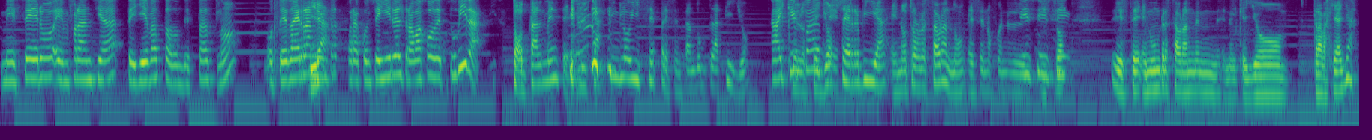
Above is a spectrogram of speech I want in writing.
mesero en Francia te lleva hasta donde estás, ¿no? O te da herramientas para conseguir el trabajo de tu vida. Totalmente. Mi casting lo hice presentando un platillo Ay, de los que yo servía en otro restaurante, no, ese no fue en el sí, sí, sí. Este, en un restaurante en el que yo trabajé allá.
